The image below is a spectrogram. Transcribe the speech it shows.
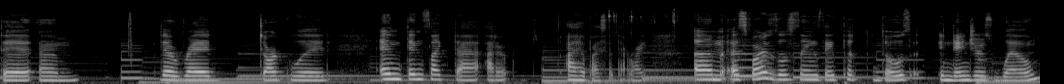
the um, the red darkwood and things like that. I don't. I hope I said that right. Um, as far as those things, they put those in danger as well.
